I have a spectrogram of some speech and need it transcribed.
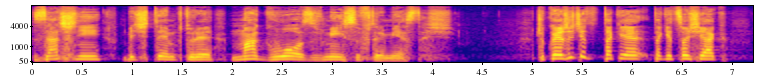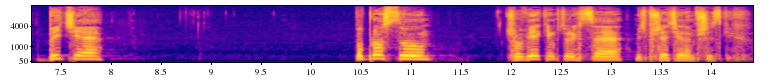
Zacznij być tym, który ma głos w miejscu, w którym jesteś. Czy kojarzycie takie, takie coś jak bycie po prostu człowiekiem, który chce być przyjacielem wszystkich.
